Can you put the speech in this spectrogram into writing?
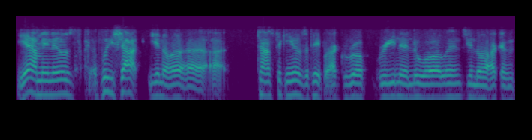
Yeah, I mean, it was a complete shock. You know, uh, uh Times Picayune is a paper I grew up reading in New Orleans. You know, I can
